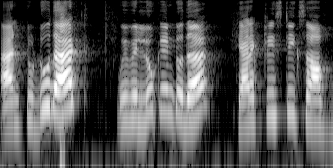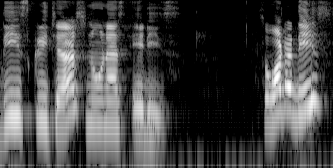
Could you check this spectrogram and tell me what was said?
And to do that we will look into the characteristics of these creatures known as eddies. So what are these?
